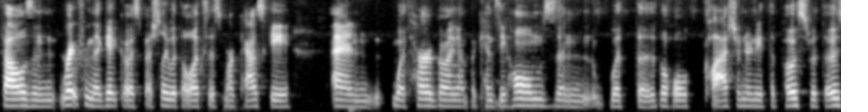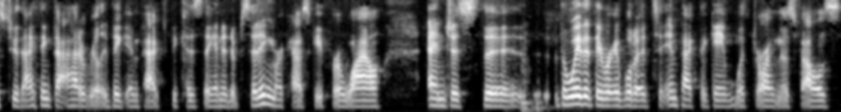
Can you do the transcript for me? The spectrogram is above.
fouls and right from the get go, especially with Alexis Markowski, and with her going up Mackenzie Holmes and with the the whole clash underneath the post with those two, I think that had a really big impact because they ended up sitting Markowski for a while, and just the the way that they were able to to impact the game with drawing those fouls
